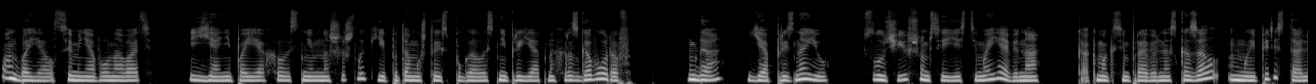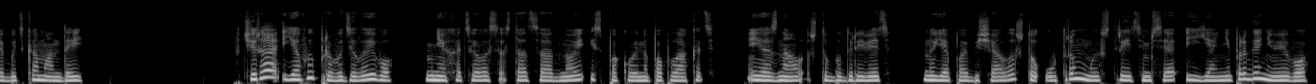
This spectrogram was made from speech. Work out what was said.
Он боялся меня волновать. И я не поехала с ним на шашлыки, потому что испугалась неприятных разговоров. Да, я признаю, в случившемся есть и моя вина. Как Максим правильно сказал, мы перестали быть командой. Вчера я выпроводила его. Мне хотелось остаться одной и спокойно поплакать. Я знала, что буду реветь, но я пообещала, что утром мы встретимся, и я не прогоню его.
